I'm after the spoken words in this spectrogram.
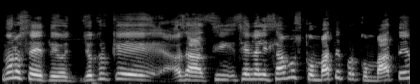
no lo sé, digo, yo creo que, o sea, si, si analizamos combate por combate,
